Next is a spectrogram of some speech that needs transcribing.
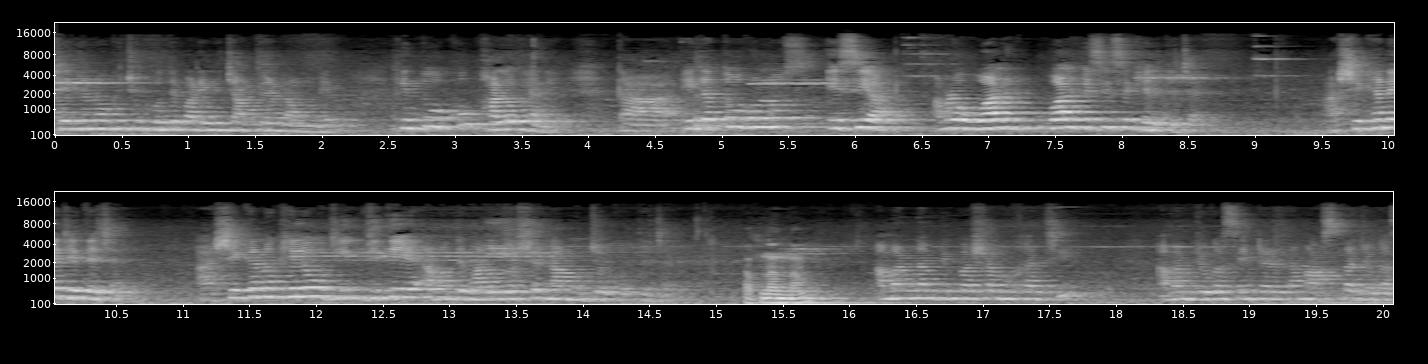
সেই জন্য কিছু হতে পারেনি চ্যাম্পিয়ন রাউন্ডে কিন্তু ও খুব ভালো খেলে। তা এটা তো হলো এশিয়া আমরা ওয়ার্ল্ড ওয়ার্ল্ড বেসিসে খেলতে চাই। আর সেখানে যেতে চাই। আর সেখানেও খেলেও জিত জিতে আমাদের ভারতবর্ষের নাম উজ্জ্বল করতে চাই। আপনার নাম? আমার নাম বিপাশা মুখার্জি। আমার যোগা সেন্টারের নাম আস্থা যোগা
